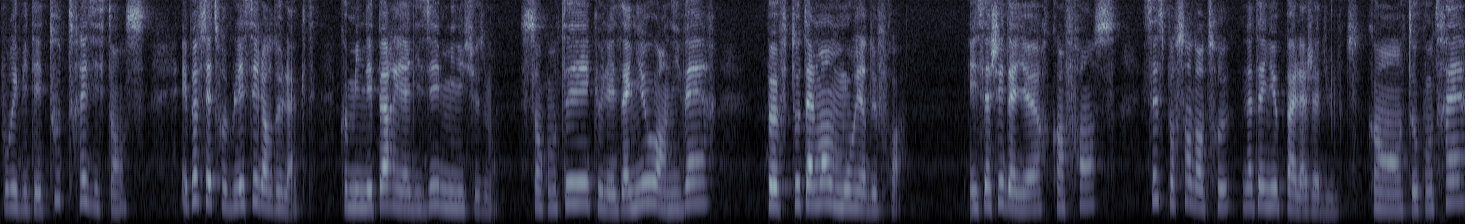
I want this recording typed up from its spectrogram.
pour éviter toute résistance et peuvent être blessées lors de l'acte, comme il n'est pas réalisé minutieusement. Sans compter que les agneaux en hiver peuvent totalement mourir de froid. Et sachez d'ailleurs qu'en France, 16% d'entre eux n'atteignent pas l'âge adulte. Quand, au contraire,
